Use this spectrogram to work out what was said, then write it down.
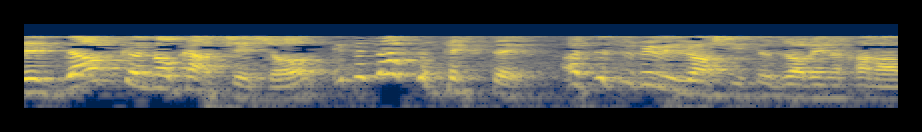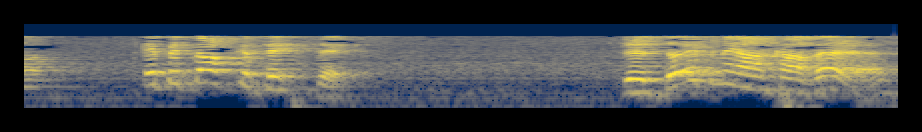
Did Dafka knock out Shisha? If it Dafka pick six. I disagree with Rashi, says Rabbeinu Hanan. If it Dafka pick six. The Doifnei HaKaveres,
